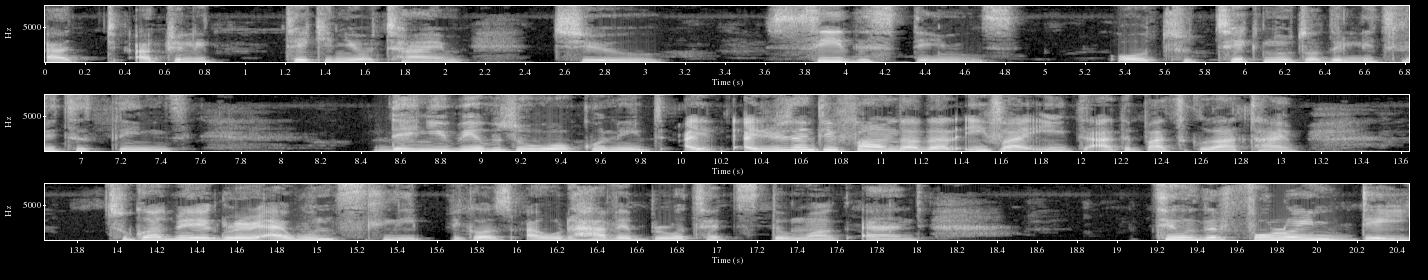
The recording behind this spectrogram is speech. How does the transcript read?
are actually taking your time to see these things or to take note of the little little things then you'll be able to work on it i i recently found out that if i eat at a particular time to god be the glory i won't sleep because i would have a bloated stomach and till the following day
